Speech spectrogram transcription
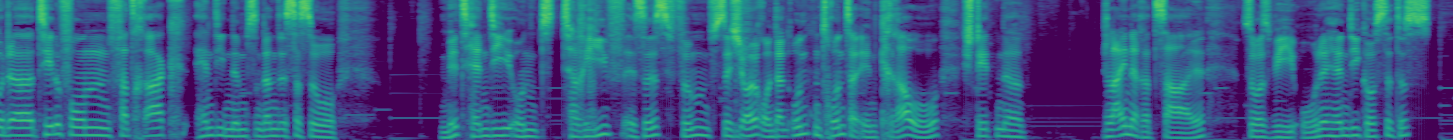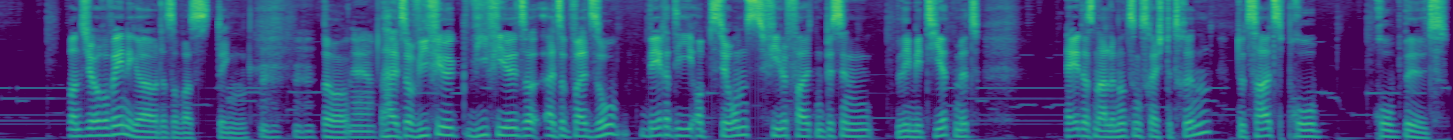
oder Telefonvertrag, Handy nimmst und dann ist das so, mit Handy und Tarif ist es 50 Euro und dann unten drunter in Grau steht eine kleinere Zahl. Sowas wie ohne Handy kostet es 20 Euro weniger oder sowas Ding. So, Ja, halt so wie viel, wie viel, so, also weil so wäre die Optionsvielfalt ein bisschen limitiert mit, hey, da sind alle Nutzungsrechte drin, du zahlst pro, pro Bild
